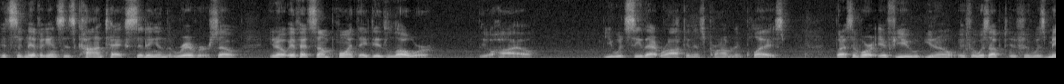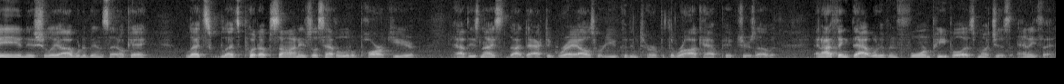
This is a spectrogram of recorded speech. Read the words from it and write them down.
its significance is context sitting in the river. So you know if at some point they did lower the ohio you would see that rock in its prominent place. But i said for if you you know if it was up to, if it was me initially i would have been said okay let's let's put up signage. Let's have a little park here. Have these nice didactic rails where you could interpret the rock have pictures of it. And i think that would have informed people as much as anything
